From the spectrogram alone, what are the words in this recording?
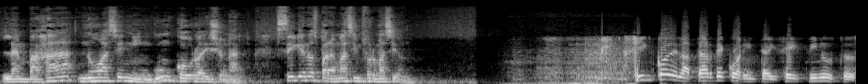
la embajada no hace ningún cobro adicional. Síguenos para más información. 5 de la tarde 46 minutos.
